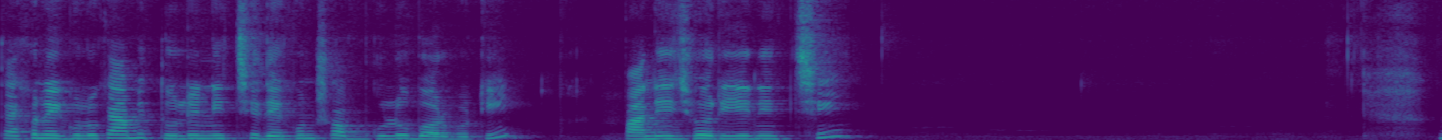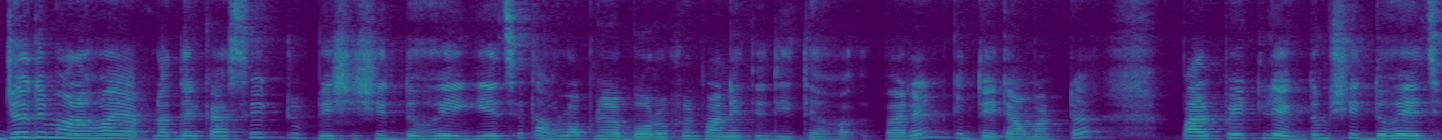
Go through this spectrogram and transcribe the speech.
এখন এগুলোকে আমি তুলে নিচ্ছি। দেখুন সবগুলো বরবটি। পানি ঝরিয়ে নিচ্ছি। যদি মনে হয় আপনাদের কাছে একটু বেশি সিদ্ধ হয়ে গিয়েছে, তাহলে আপনারা বরফের পানিতে দিতে পারেন। কিন্তু এটা আমারটা পারফেক্টলি একদম সিদ্ধ হয়েছে,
